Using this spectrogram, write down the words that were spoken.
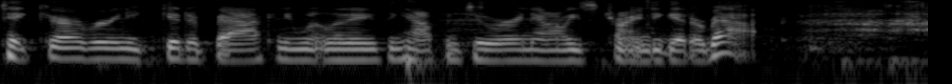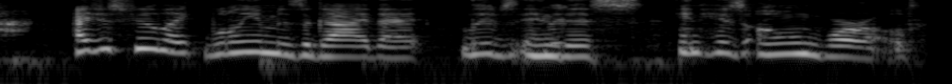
take care of her and he'd get it back, and he wouldn't let anything happen to her. And now he's trying to get her back. I just feel like William is a guy that lives in this in his own world,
